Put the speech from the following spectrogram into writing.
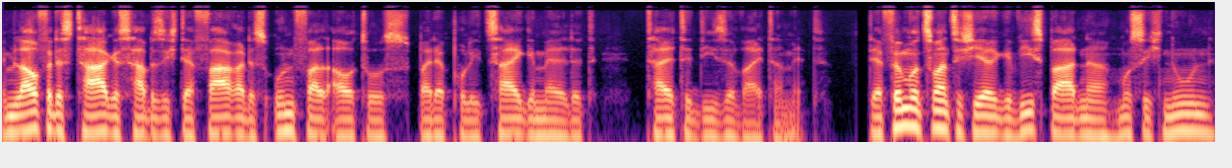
Im Laufe des Tages habe sich der Fahrer des Unfallautos bei der Polizei gemeldet, teilte diese weiter mit. Der 25-jährige Wiesbadener muss sich nun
